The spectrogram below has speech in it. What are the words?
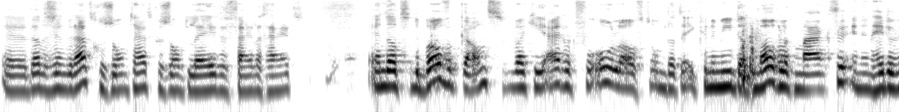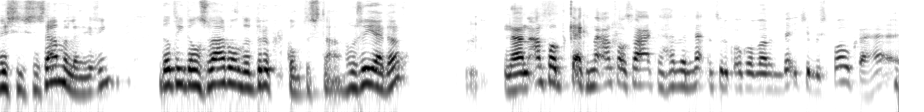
uh, dat is inderdaad gezondheid, gezond leven, veiligheid. En dat de bovenkant, wat je eigenlijk veroorlooft omdat de economie dat mogelijk maakte in een hedonistische samenleving, dat die dan zwaar onder druk komt te staan. Hoe zie jij dat? Nou, een aantal, kijk, een aantal zaken hebben we net natuurlijk ook al wel een beetje besproken. Hè?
